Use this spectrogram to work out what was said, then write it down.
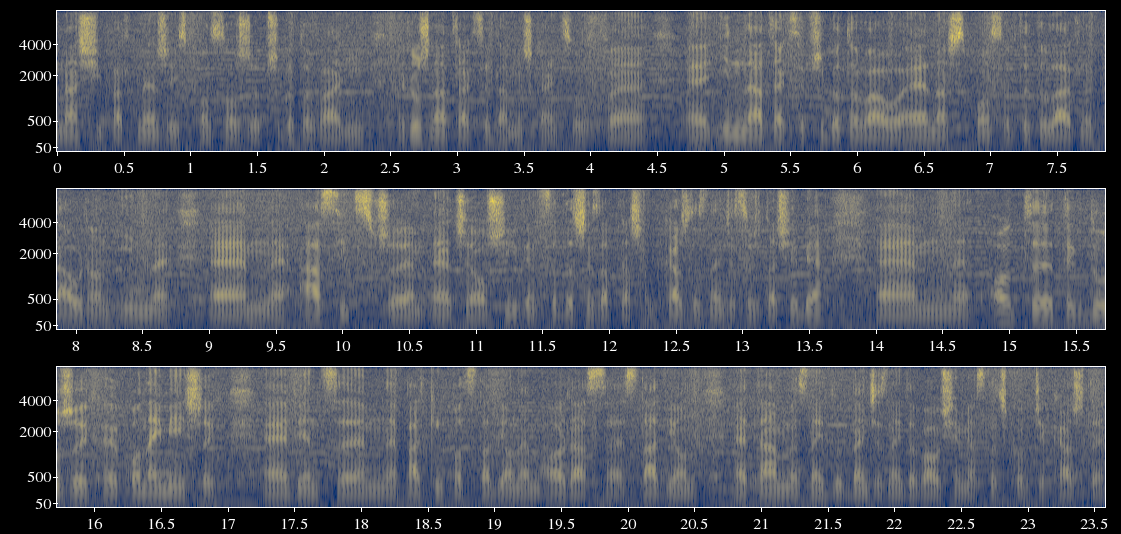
nasi partnerzy i sponsorzy przygotowali różne atrakcje dla mieszkańców. Inne atrakcje przygotował nasz sponsor tytularny Tauron, inne ASICS czy, czy OSI, więc serdecznie zapraszam. Każdy znajdzie coś dla siebie, em, od tych dużych po najmniejszych, e, więc parking pod stadionem oraz e, stadion, e, tam będzie znajdowało się miasteczko, gdzie każdy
